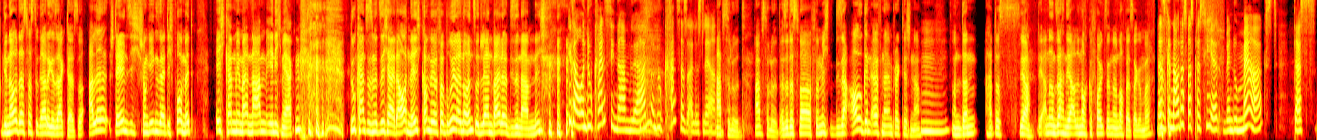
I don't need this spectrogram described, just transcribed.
genau das, was du gerade gesagt hast. So alle stellen sich schon gegenseitig vor mit, ich kann mir meinen Namen eh nicht merken. Du kannst es mit Sicherheit auch nicht. Komm, wir verbrüdern uns und lernen beide diese Namen nicht. Genau, und du kannst die Namen lernen und du kannst das alles lernen. Absolut, absolut. Also das war für mich dieser Augenöffner im Practitioner. Mhm. Und dann hat das, ja, die anderen Sachen, die alle noch gefolgt sind, noch besser gemacht. Das ist genau das, was passiert, wenn du merkst, dass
